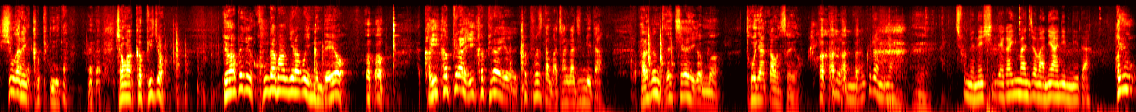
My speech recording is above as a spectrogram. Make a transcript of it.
sugar in 커피입니다. 정화 커피죠. 요 앞에 저 콩다방이라고 있는데요. 거기 커피나 이 커피나 이 커피에서 다 마찬가지입니다. 다른 건 도대체가 이건 뭐 돈이 아까워서요. 그럼요 그럼요. 초면에 신뢰가 이만저만이 아닙니다. 아유,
